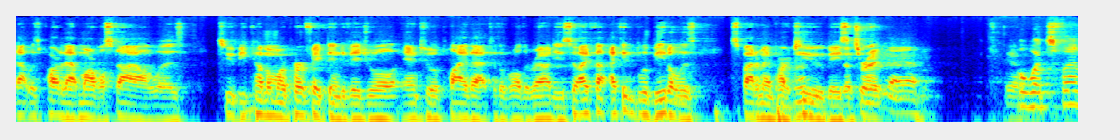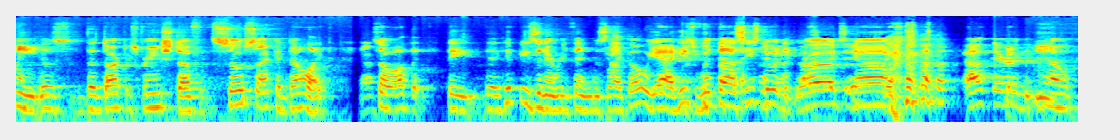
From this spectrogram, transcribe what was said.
that was part of that Marvel style was to become a more perfect individual and to apply that to the world around you. So I thought I think Blue Beetle is Spider-Man Part mm-hmm. Two, basically. That's right. Yeah, yeah. yeah. Well, what's funny is the Doctor Strange stuff. It's so psychedelic Yeah. so all the, the, the hippies and everything was like, oh yeah, he's with us. He's doing the drugs now, out there, and you know,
